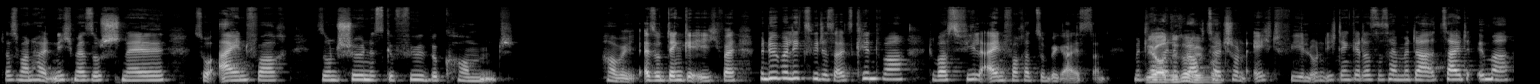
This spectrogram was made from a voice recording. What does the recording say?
dass man halt nicht mehr so schnell, so einfach so ein schönes Gefühl bekommt. Habe ich, also denke ich, weil wenn du überlegst, wie das als Kind war, du warst viel einfacher zu begeistern. Mittlerweile jeden braucht es halt schon echt viel. Und ich denke, dass es halt mit der Zeit immer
